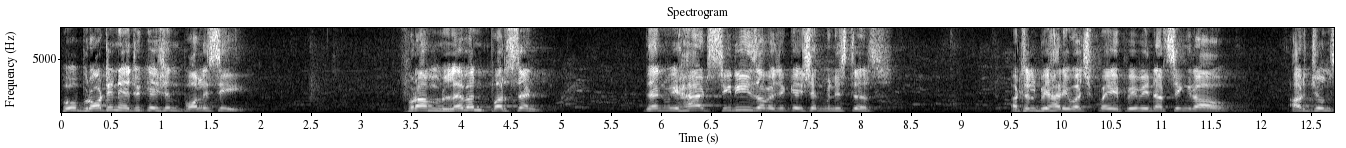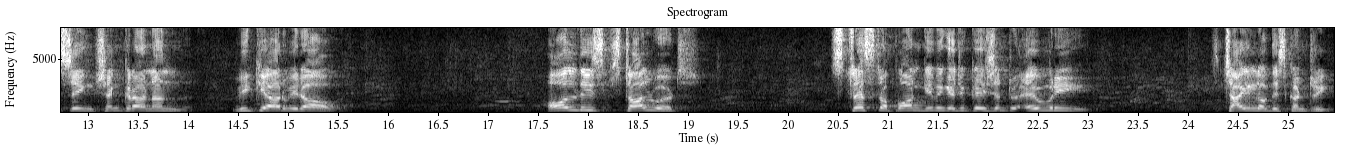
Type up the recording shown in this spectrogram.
who brought in education policy from 11%. Then we had series of education ministers. Atal Bihari Vajpayee, P.V. Narsingh Rao, Arjun Singh, Shankaranand, V.K.R.V. Rao. All these stalwarts stressed upon giving education to every child of this country.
